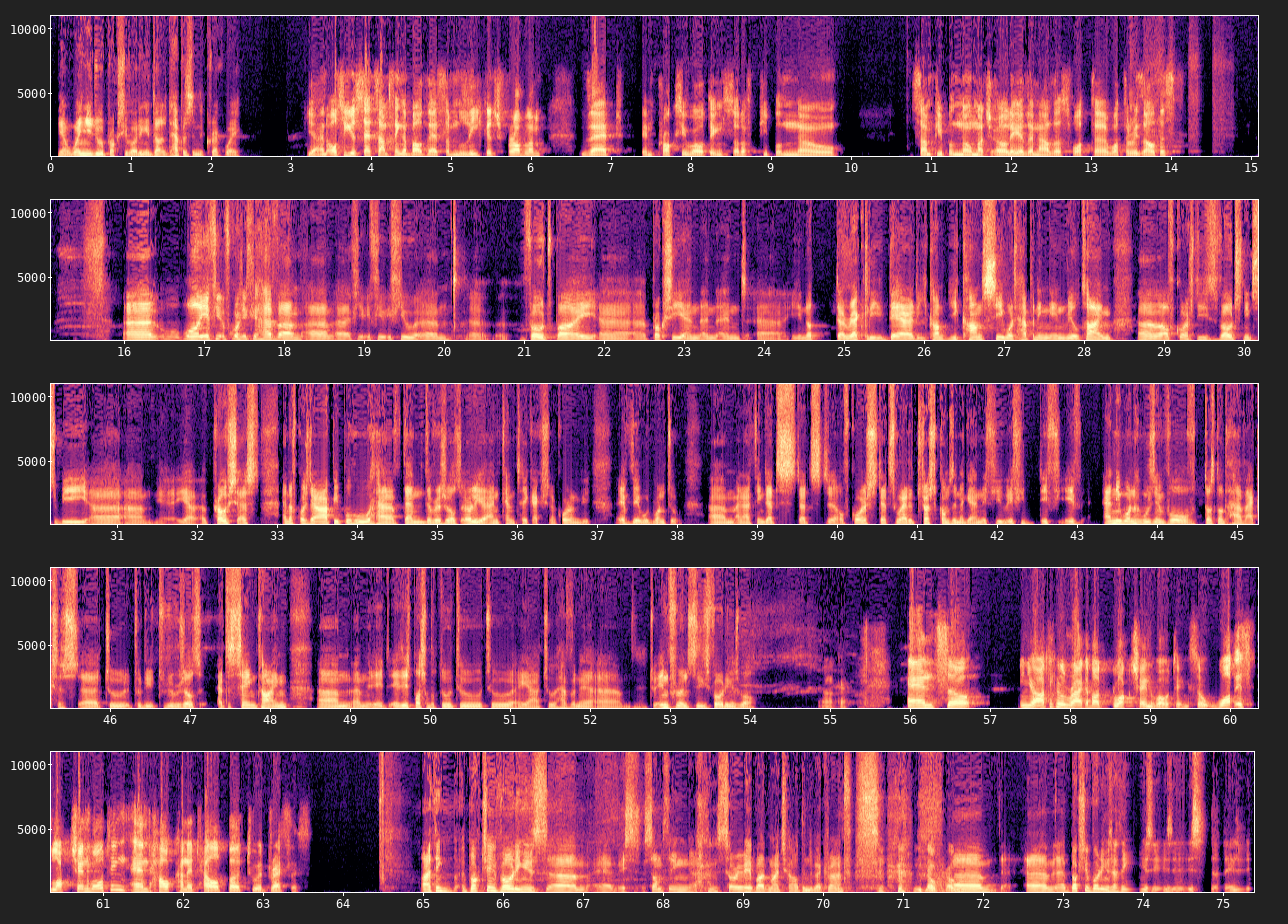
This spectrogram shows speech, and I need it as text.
you know when you do proxy voting, it, does, it happens in the correct way. Yeah, and also you said something about there's some leakage problem that in proxy voting, sort of people know some people know much earlier than others what uh, what the result is? Uh, well, if you, of course, if you have, um, um, uh, if you, if you, if you um, uh, vote by uh, uh, proxy and and and uh, you're not directly there, you can't you can't see what's happening in real time. of course, these votes needs to be, um, yeah, processed, and of course, there are people who have then the results earlier and can take action accordingly if they would want to. Um, and I think that's that's the, of course that's where the trust comes in again. If you if you if if anyone who's involved does not have access uh, to to the to the results at the same time, um, and it, it is possible to to to uh, yeah to have an uh, to influence these voting as well. Okay, and so in your article write about blockchain voting. So what is blockchain voting, and how can it help uh, to address this? I think blockchain voting is um, uh, is something. sorry about my child in the background. no problem. Um, um, uh, blockchain voting is, I think, is, is, is,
